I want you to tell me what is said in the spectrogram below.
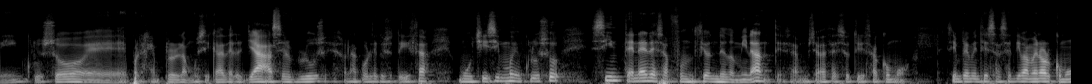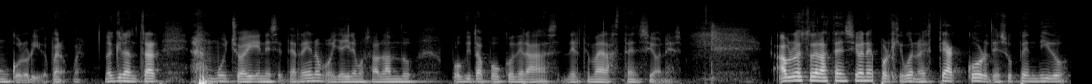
incluso, eh, por ejemplo, la música del jazz, el blues, es un acorde que se utiliza muchísimo, incluso sin tener esa función de dominante. O sea, muchas veces se utiliza como simplemente esa séptima menor como un colorido. Bueno, bueno, no quiero entrar mucho ahí en ese terreno, porque ya iremos hablando poquito a poco del tema de las tensiones. Hablo esto de las tensiones porque, bueno, este acorde suspendido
